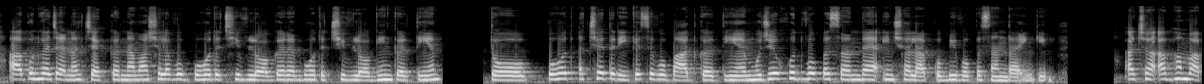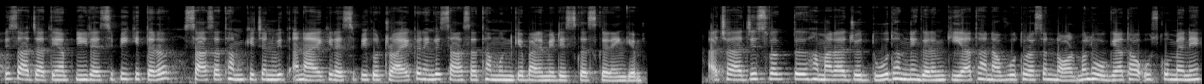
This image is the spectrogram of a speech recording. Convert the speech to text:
आप उनका चैनल चेक करना। माशाल्लाह, वो बहुत अच्छी व्लॉगर हैं, बहुत अच्छी व्लॉगिंग करती हैं। तो बहुत अच्छे तरीके से वो बात करती हैं। मुझे ख़ुद वो पसंद है इन आपको भी वो पसंद आएँगी। अच्छा अब हम वापस आ जाते हैं अपनी रेसिपी की तरफ़। साथ साथ हम किचन विद अनाया की रेसिपी को ट्राई करेंगे। साथ साथ हम उनके बारे में डिस्कस करेंगे। अच्छा जिस वक्त हमारा जो दूध हमने गर्म किया था ना, वो थोड़ा सा नॉर्मल हो गया था। उसको मैंने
